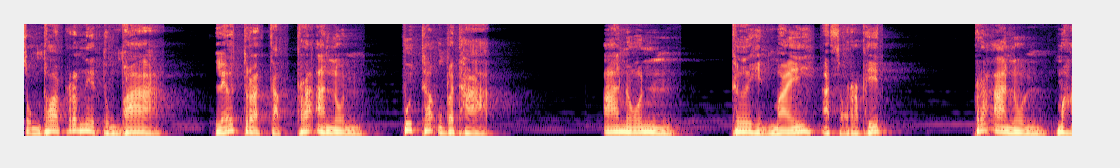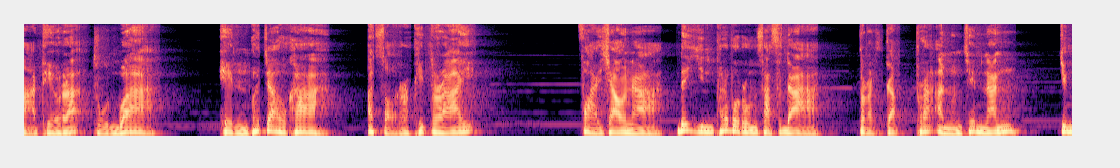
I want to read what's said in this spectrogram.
ส่งทอดพระเนตรถุงผ้า แล้วตรัสกับพระอานนท์พุทธอุปถาอานนท์เธอเห็นไหมอสรพิษ พระอานนท์มหาเถระทูลว่า เห็นพระเจ้าข้าอสรพิษร้าย ฝ่ายชาวนาได้ยินพระบรมศาสดาตรัสกับพระอานนท์เช่นนั้น จึง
